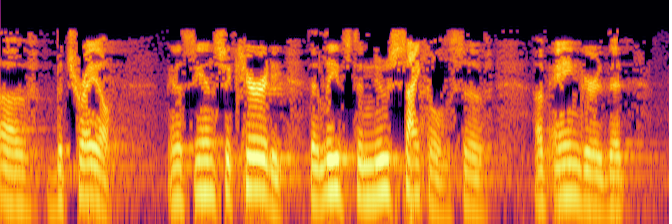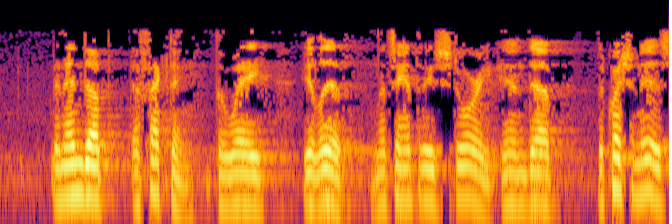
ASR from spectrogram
of betrayal. And it's the insecurity that leads to new cycles of, of anger that then end up affecting the way you live. And that's Anthony's story. And uh, the question is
